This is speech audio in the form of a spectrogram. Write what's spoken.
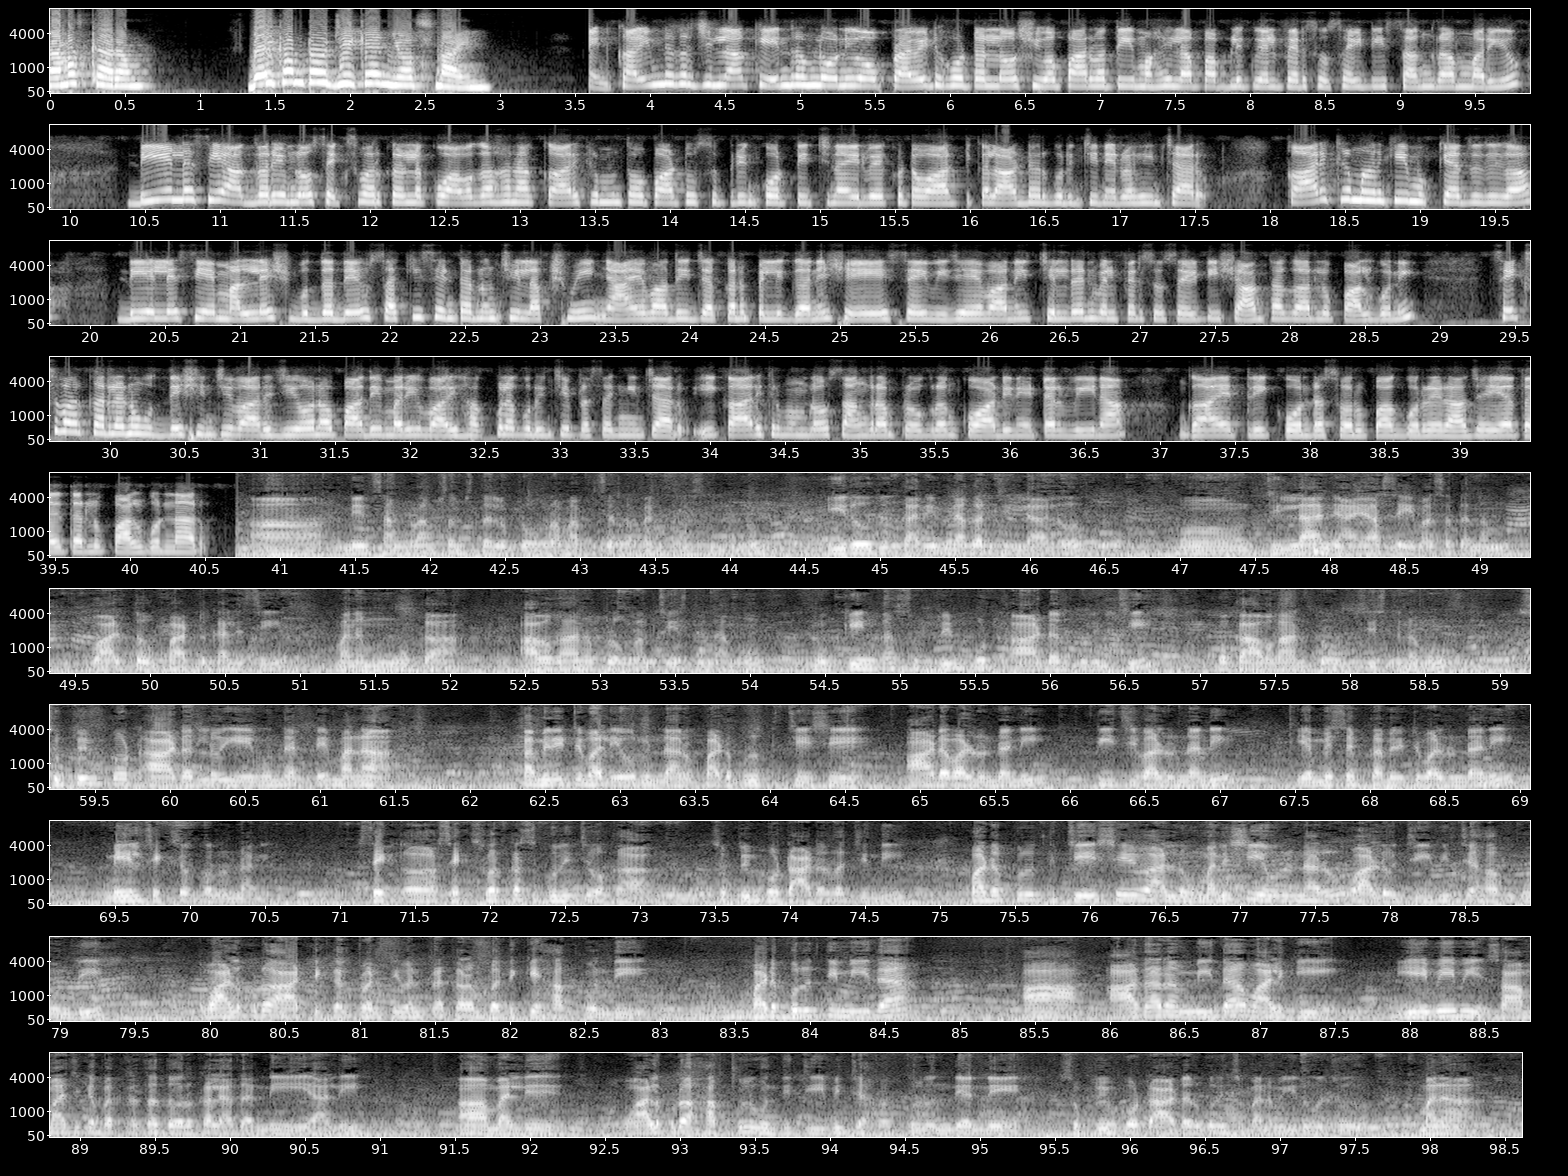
నమస్కారం. Welcome to GK news nine Karimnagar జిల్లా కేంద్రంలోని ఓ ప్రైవేట్ హోటల్లో శివపార్వతి మహిళా పబ్లిక్ వెల్ఫేర్ సొసైటీ సంగ్రామ్ మరియు డిఎల్ఎస్ఏ ఆధ్వర్యంలో సెక్స్ వర్కర్లకు అవగాహన కార్యక్రమంతో పాటు సుప్రీంకోర్టు ఇచ్చిన ఇరవై ఒకటో ఆర్టికల్ ఆర్డర్ గురించి నిర్వహించారు. కార్యక్రమానికి ముఖ్య అతిథిగా డిఎల్ఎస్ఏ మల్లేష్ బుద్ధదేవ్ సఖీ సెంటర్ నుంచి లక్ష్మి న్యాయవాది Jakkanapalli Ganesh ASI Vijayavani children welfare society శాంతాగారులు పాల్గొని సెక్స్ వర్కర్లను ఉద్దేశించి వారి జీవనోపాధి మరియు వారి హక్కుల గురించి ప్రసంగించారు. ఈ కార్యక్రమంలో సంగ్రామ్ ప్రోగ్రాం కోఆర్డినేటర్ వీణా గాయత్రి కోండ్ర స్వరూప గొర్రె రాజయ్య తదితరులు పాల్గొన్నారు. నేను సంగ్రామ్ సంస్థలో ప్రోగ్రామ్ ఆఫీసర్గా పనిచేస్తున్నాను. ఈరోజు కరీంనగర్ జిల్లాలో జిల్లా న్యాయ సేవా సదనం వాళ్ళతో పాటు కలిసి మనము ఒక అవగాహన ప్రోగ్రాం చేస్తున్నాము. ముఖ్యంగా సుప్రీంకోర్టు ఆర్డర్ గురించి ఒక అవగాహన ప్రోగ్రాం చేస్తున్నాము. సుప్రీంకోర్టు ఆర్డర్లో ఏముందంటే మన కమ్యూనిటీ వాళ్ళు ఎవరున్నారు పడపృత్తి చేసే ఆడవాళ్ళు ఉండని పీజీ వాళ్ళు ఉండని ఎంఎస్ఎం కమ్యూనిటీ వాళ్ళు ఉండని మేల్ సెక్స్ వర్కర్ ఉండని సెక్- సెక్స్ వర్కర్స్ గురించి ఒక సుప్రీంకోర్టు ఆర్డర్ వచ్చింది. పడపృత్తి చేసే వాళ్ళు మనిషి ఎవరున్నారు వాళ్ళు జీవించే హక్కు ఉంది. వాళ్ళు కూడా ఆర్టికల్ ట్వంటీ వన్ ప్రకారం బతికే హక్కు ఉంది. పడపృత్తి మీద ఆ ఆధారం మీద వాళ్ళకి ఏమేమి సామాజిక భద్రత దొరకాలి అదన్నీ ఇవ్వాలి మళ్ళీ వాళ్ళు కూడా హక్కులు ఉంది జీవించే హక్కులు ఉంది అనే సుప్రీంకోర్టు ఆర్డర్ గురించి మనం ఈరోజు మన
